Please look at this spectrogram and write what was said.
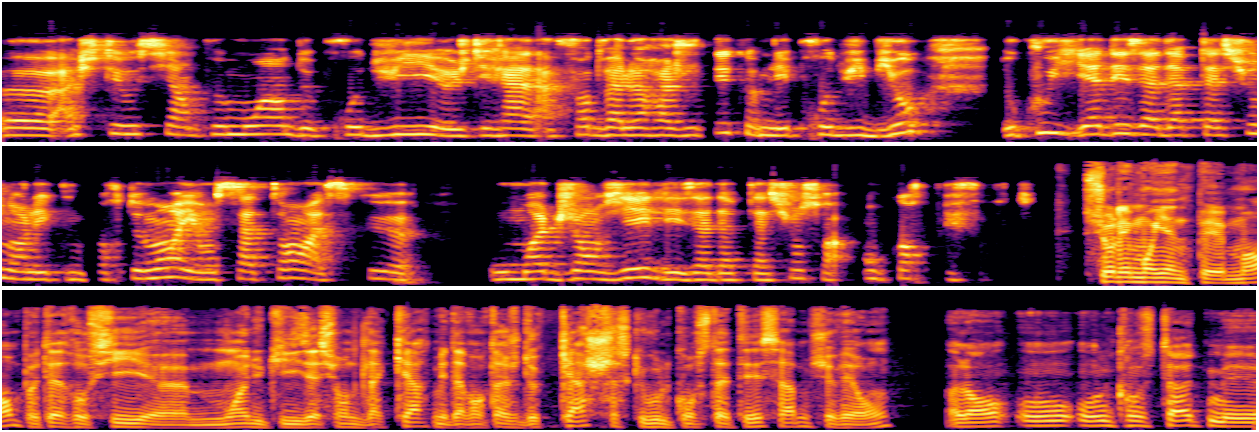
euh, acheter aussi un peu moins de produits, euh, je dirais, à, forte valeur ajoutée, comme les produits bio. Donc oui, il y a des adaptations dans les comportements et on s'attend à ce que au mois de janvier, les adaptations soient encore plus fortes. Sur les moyens de paiement, peut-être aussi moins d'utilisation de la carte, mais davantage de cash. Est-ce que vous le constatez, ça, M. Véron Alors, on, le constate, mais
